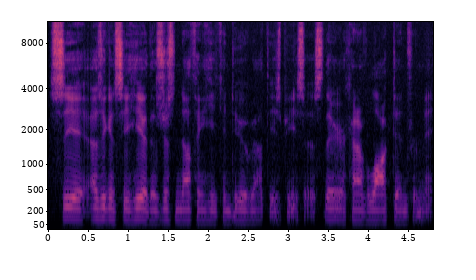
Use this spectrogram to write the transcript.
see, as you can see here, there's just nothing he can do about these pieces. They're kind of locked in for me.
